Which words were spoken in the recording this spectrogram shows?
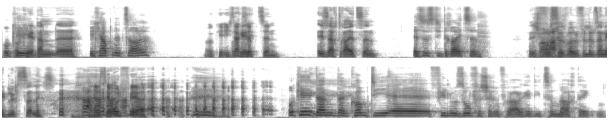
Okay, Okay, dann, äh, ich habe eine Zahl. okay, ich sag Okay. 17. ich sag 13. Es ist die 13. Ich Boah. wusste es, weil Philipp seine Glückszahl ist. Das ist ja unfair. Okay, dann, dann kommt die äh, philosophischere Frage, die zum Nachdenken.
